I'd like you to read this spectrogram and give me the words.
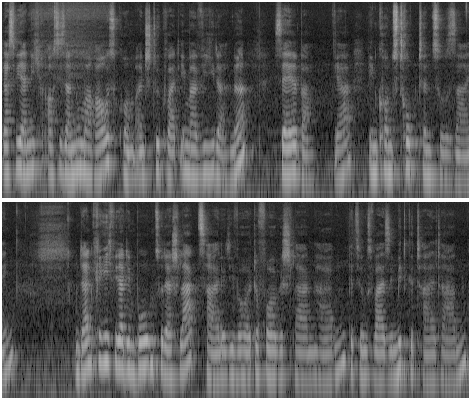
dass wir ja nicht aus dieser Nummer rauskommen, ein Stück weit immer wieder, ne? selber, ja, in Konstrukten zu sein. Und dann kriege ich wieder den Bogen zu der Schlagzeile, die wir heute vorgeschlagen haben, beziehungsweise mitgeteilt haben.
